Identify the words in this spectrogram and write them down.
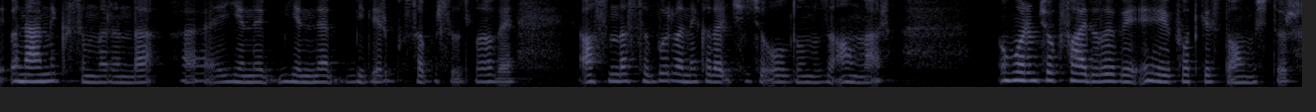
e, önemli kısımlarında e, yeni yenilebilir bu sabırsızlığı ve aslında sabırla ne kadar iç içe olduğumuzu anlar. Umarım çok faydalı bir e, podcast olmuştur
